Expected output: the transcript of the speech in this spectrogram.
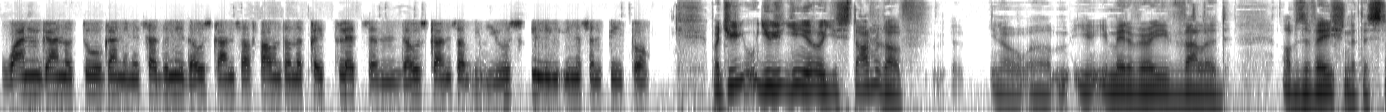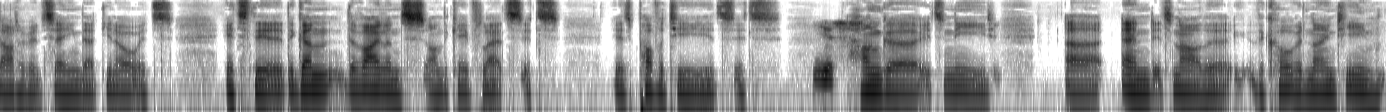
one gun or two gun and suddenly those guns are found on the Cape Flats and those guns are being used killing innocent people. But you, you, you know, you started off, you know, um, you, you made a very valid observation at the start of it saying that, you know, it's, it's the the gun, the violence on the Cape Flats. It's it's poverty. It's it's yes. hunger. It's need, uh, and it's now the the COVID nineteen.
